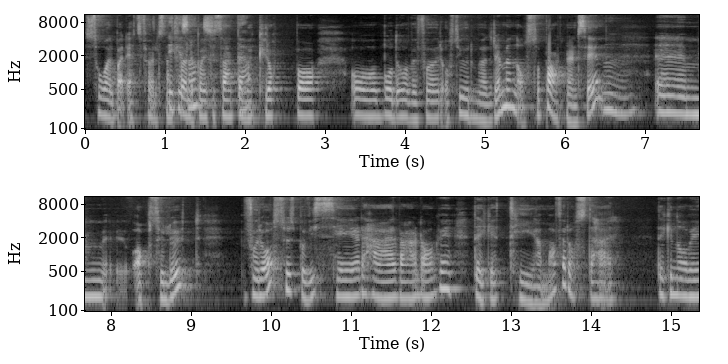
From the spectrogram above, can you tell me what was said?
sårbarhetsfølelsen jeg føler på. ikke sant? Det med kropp og og både overfor oss jordmødre, men også partneren sin. Um, absolutt. For oss, husk på, vi ser det her hver dag. Det er ikke et tema for oss, det her. Det er ikke noe vi,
